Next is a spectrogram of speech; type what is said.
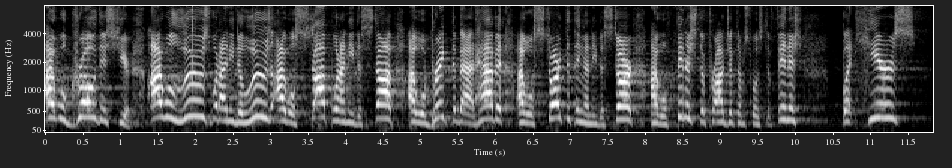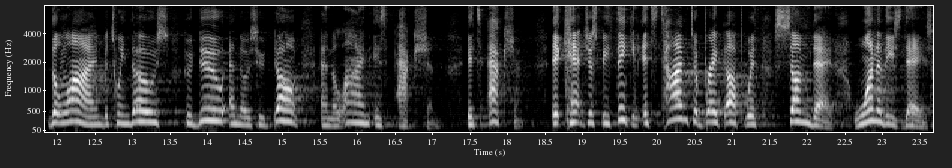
I will grow this year. I will lose what I need to lose. I will stop what I need to stop. I will break the bad habit. I will start the thing I need to start. I will finish the project I'm supposed to finish. But here's the line between those who do and those who don't, and the line is action. It's action. It can't just be thinking. It's time to break up with someday, one of these days.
